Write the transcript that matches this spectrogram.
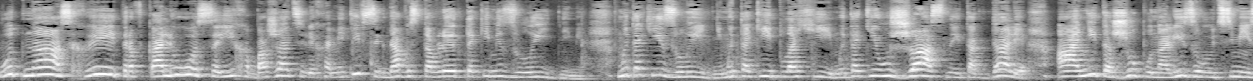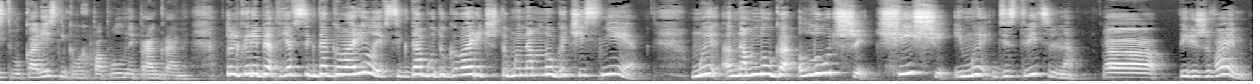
вот нас, хейтеров, колеса, их обожатели, хомяки всегда выставляют такими злыднями. Мы такие злыдни, мы такие плохие, мы такие ужасные и так так далее, а они-то жопу нализывают семейству Колесниковых по полной программе. Только, ребят, я всегда говорила и всегда буду говорить, что мы намного честнее, мы намного лучше, чище, и мы действительно э, переживаем,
